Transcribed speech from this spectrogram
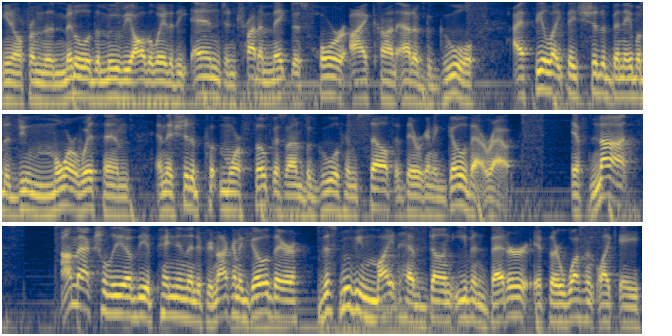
you know, from the middle of the movie all the way to the end and try to make this horror icon out of Bughuul, I feel like they should have been able to do more with him and they should have put more focus on Bughuul himself if they were gonna go that route. If not, I'm actually of the opinion that if you're not going to go there, this movie might have done even better if there wasn't like a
